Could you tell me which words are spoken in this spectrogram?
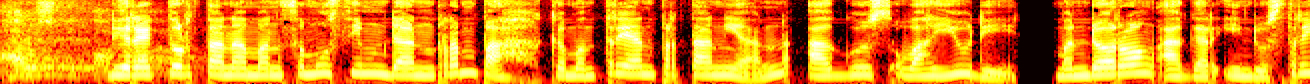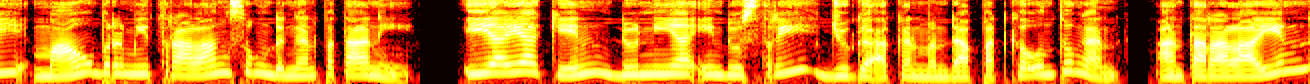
harus kita Direktur Tanaman Semusim dan Rempah Kementerian Pertanian Agus Wahyudi mendorong agar industri mau bermitra langsung dengan petani. Ia yakin dunia industri juga akan mendapat keuntungan, antara lain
